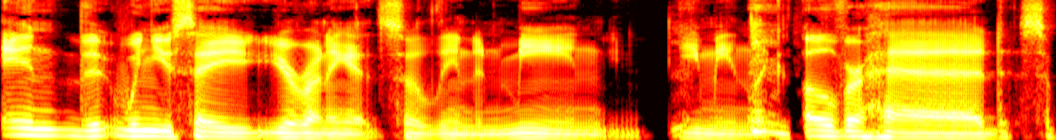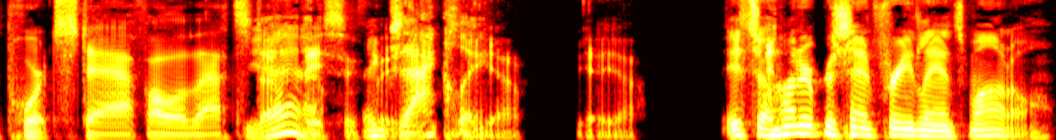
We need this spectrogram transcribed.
And the, when you say you're running it so lean and mean, you mean like overhead, support staff, all of that stuff, Yeah, basically. exactly. Yeah, yeah, yeah. it's a hundred percent freelance model.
